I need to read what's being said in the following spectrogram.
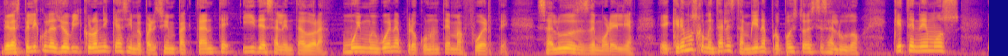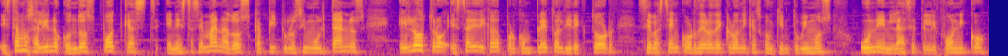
De las películas yo vi crónicas y me pareció impactante y desalentadora. Muy muy buena pero con un tema fuerte. Saludos desde Morelia. Eh, queremos comentarles también a propósito de este saludo que tenemos, estamos saliendo con dos podcasts en esta semana, dos capítulos simultáneos. El otro está dedicado por completo al director Sebastián Cordero de Crónicas, con quien tuvimos un enlace telefónico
